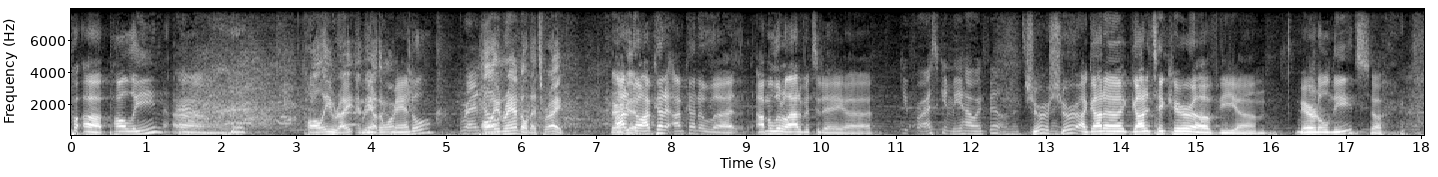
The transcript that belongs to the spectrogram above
Pa- uh, Pauline. Um, Polly, right? And the other one? Randall. Randall. Polly and Randall, that's right. Very I don't good. know. I'm kind of, I'm kind of, uh, I'm a little out of it today. Uh, Thank you for asking me how I feel. That's sure, really nice. sure. I gotta, gotta take care of the um, marital needs. So,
